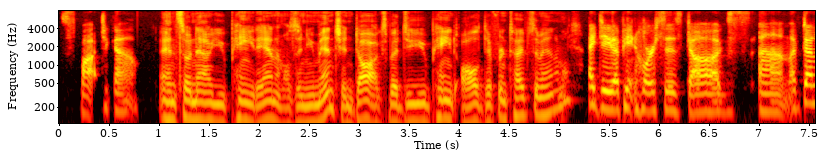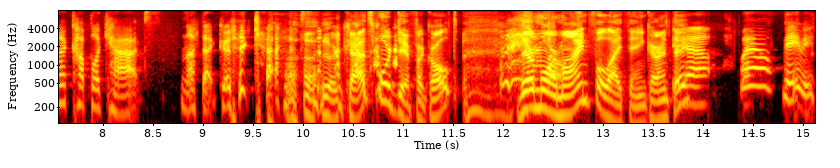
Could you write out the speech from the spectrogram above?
spot to go. And so now you paint animals, and you mentioned dogs, but do you paint all different types of animals? I do. I paint horses, dogs. Um, I've done a couple of cats. Not that good at cats. cats more difficult. They're more mindful, I think, aren't they? Yeah. Well, maybe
